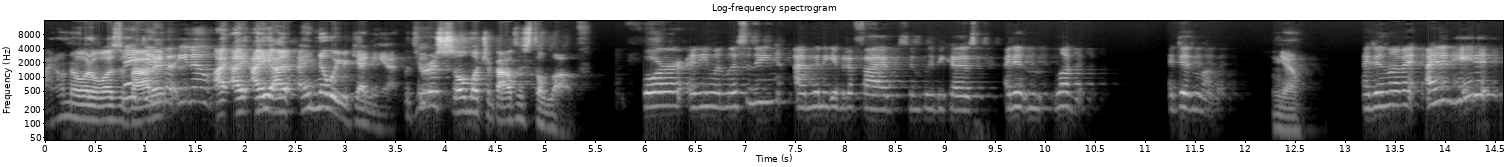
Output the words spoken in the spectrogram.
I don't know what it was They about did, it. but, you know, I, I, I, I- know what you're getting at, but there is so much about this to love. for anyone listening, I'm going to give it a five simply because I didn't love it. I didn't love it. Yeah. I didn't love it. I didn't hate it.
